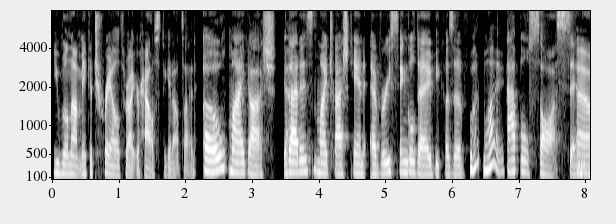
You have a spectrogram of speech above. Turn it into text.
you will not make a trail throughout your house to get outside. Oh my gosh. Yeah. That is my trash can every single day because of What? Why? applesauce and Oh,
